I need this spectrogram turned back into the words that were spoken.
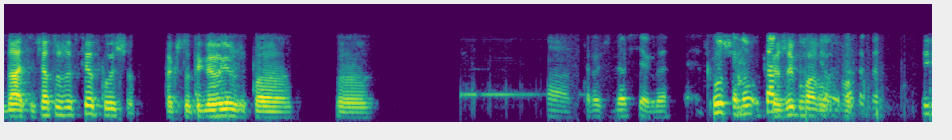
Да, сейчас уже все слышат, так что ты говори уже по... э, А, короче, для всех, да? Слушай, ну как Скажи ты пару делать? слов. Это- ты,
